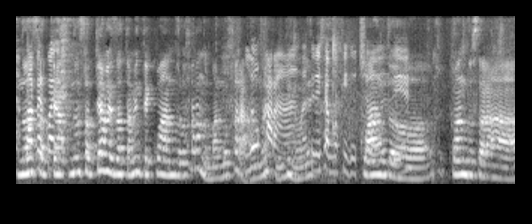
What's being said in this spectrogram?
non, sappia- qual- non, sappiamo esattamente quando lo faranno, ma lo faranno. Lo faranno, noi, noi siamo fiduciosi. Quando, quando sarà...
